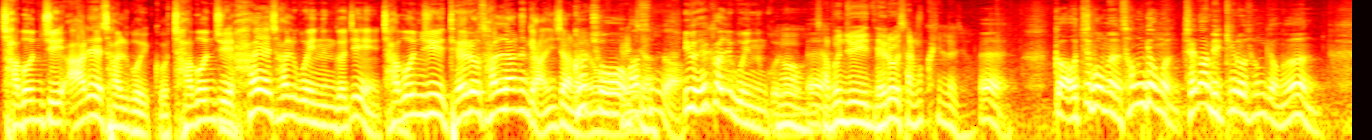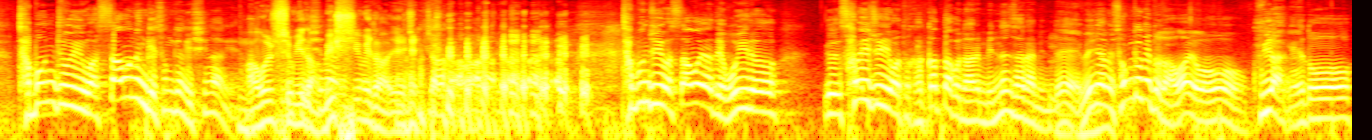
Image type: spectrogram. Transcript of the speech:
자본주의 아래 살고 있고 자본주의 하에 살고 있는 거지 자본주의 대로 살라는 게 아니잖아요. 그렇죠, 그렇죠. 맞습니다. 이거 헷갈리고 있는 거예요. 어, 네. 자본주의 대로 살면 큰일 나죠. 예. 그러니까 어찌 보면 성경은 제가 믿기로 성경은 자본주의와 싸우는 게 성경의 신앙이에요. 아 옳습니다. 믿습니다. 예, 진짜. 자본주의와 싸워야 돼. 오히려 그 사회주의와 더 가깝다고 나는 믿는 사람인데 왜냐하면 성경에도 나와요. 구약에도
